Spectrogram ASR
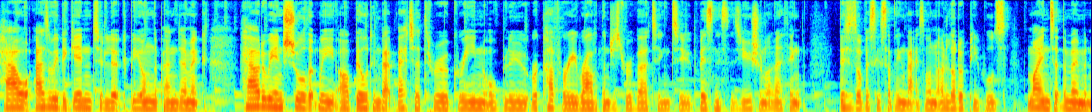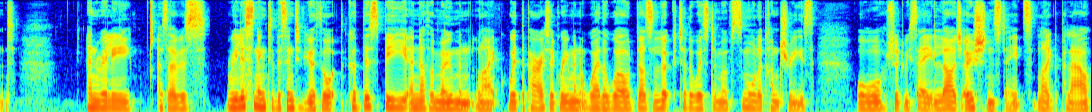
how, as we begin to look beyond the pandemic, how do we ensure that we are building back better through a green or blue recovery rather than just reverting to business as usual? And I think this is obviously something that is on a lot of people's minds at the moment. And really, as I was re listening to this interview, I thought, could this be another moment like with the Paris Agreement where the world does look to the wisdom of smaller countries, or should we say large ocean states like Palau,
